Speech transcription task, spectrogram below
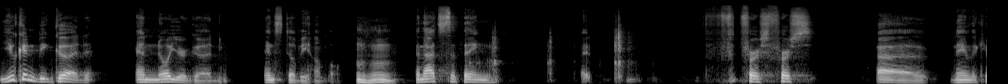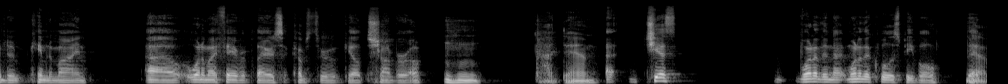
you can be good and know you're good and still be humble, mhm. and that's the thing. First, first uh, name that came to came to mind. Uh, one of my favorite players that comes through Guilt, Sean Varro. Mm-hmm. God damn. just one of the one of the coolest people that Yeah.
